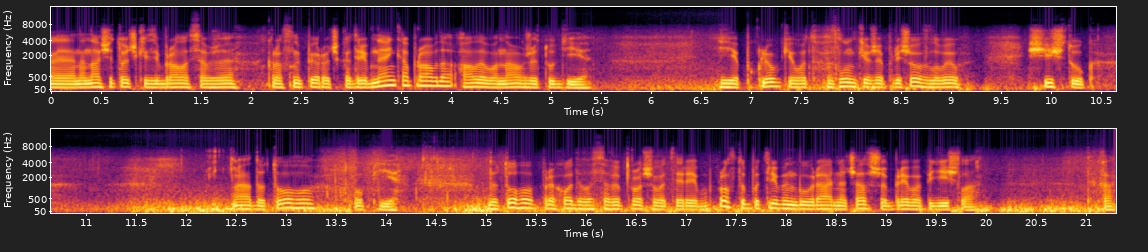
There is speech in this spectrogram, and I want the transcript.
Е, На нашій точці зібралася вже краснопірочка дрібненька, правда, але вона вже тут є. Є покльовки, от з лунки вже прийшов, зловив 6 штук. А до того оп є. До того приходилося випрошувати рибу. Просто потрібен був реально час, щоб риба підійшла. Така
